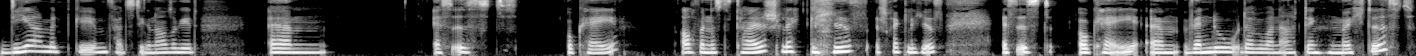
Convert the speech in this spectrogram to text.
dir mitgeben, falls es dir genauso geht. Ähm, es ist okay, auch wenn es total schrecklich ist, schrecklich ist, es ist okay, ähm, wenn du darüber nachdenken möchtest,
